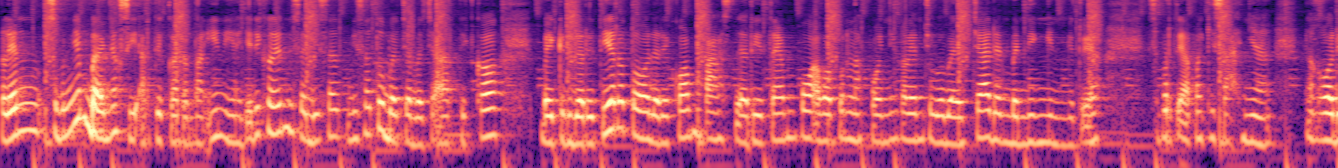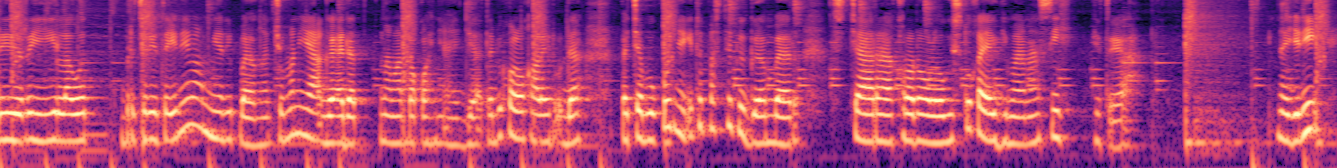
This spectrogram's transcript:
kalian sebenarnya banyak sih artikel tentang ini ya. Jadi kalian bisa bisa bisa tuh baca baca artikel baik itu dari Tirto dari Kompas dari Tempo apa pun lah pokoknya kalian coba baca dan bandingin gitu ya seperti apa kisahnya. Nah kalau di laut bercerita ini emang mirip banget cuman ya gak ada nama tokohnya aja. Tapi kalau kalian udah baca bukunya itu pasti kegambar secara kronologis tuh kayak gimana sih gitu ya. Nah jadi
